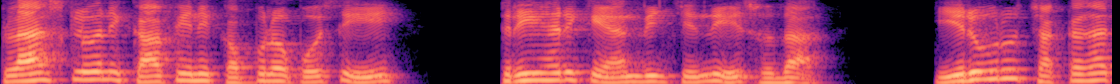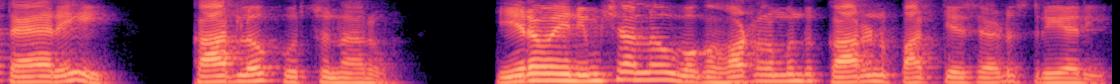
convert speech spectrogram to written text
ఫ్లాస్క్లోని కాఫీని కప్పులో పోసి శ్రీహరికి అందించింది సుధా. ఇరువురు చక్కగా తయారై కారులో కూర్చున్నారు. ఇరవై నిమిషాల్లో ఒక హోటల్ ముందు కారును పార్క్ చేశాడు శ్రీహరి.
